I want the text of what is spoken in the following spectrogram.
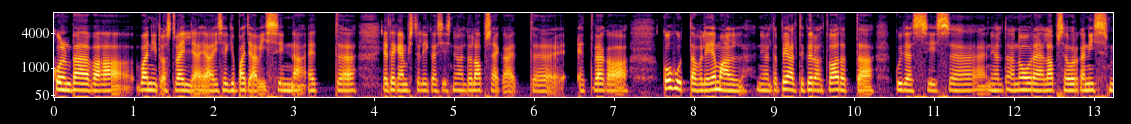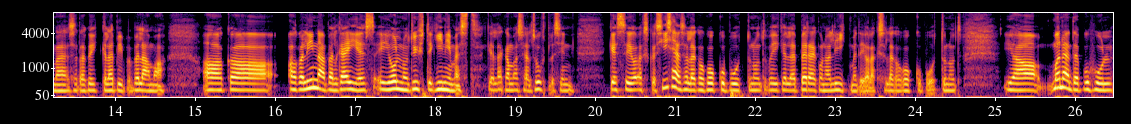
kolm päeva vannitoast välja ja isegi padja viis sinna, et ja tegemist oli ka siis nii-öelda lapsega, et, et väga kohutav oli emal nii-öelda pealt ja kõrvalt vaadata, kuidas siis äh, nii-öelda noore lapse organism seda kõike läbi peab elama. aga, aga linna peal käies ei olnud ühtegi inimest, kellega ma seal suhtlesin, kes ei oleks kas ise sellega kokku puutunud või kelle perekonnaliikmed ei oleks sellega kokku puutunud. ja mõnede puhul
